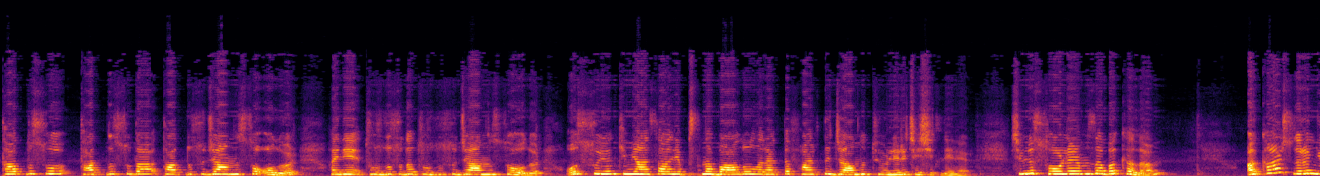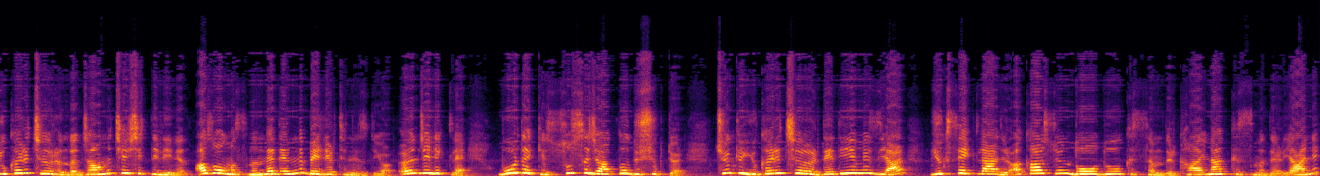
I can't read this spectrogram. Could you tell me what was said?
tatlı su, tatlı suda tatlı su canlısı olur. Hani tuzlu suda tuzlu su canlısı olur. O suyun kimyasal yapısına bağlı olarak da farklı canlı türleri çeşitlenir. Şimdi sorularımıza bakalım. Akarsuların yukarı çığırında canlı çeşitliliğinin az olmasının nedenini belirtiniz diyor. Öncelikle buradaki su sıcaklığı düşüktür. Çünkü yukarı çığır dediğimiz yer yükseklerdir. Akarsuyun doğduğu kısımdır, kaynak kısmıdır. Yani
